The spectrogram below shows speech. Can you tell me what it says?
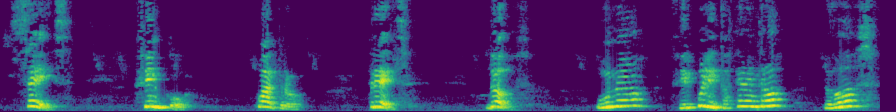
6, 5, 4, 3, 2, 1, circulito hacia adentro, 2,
